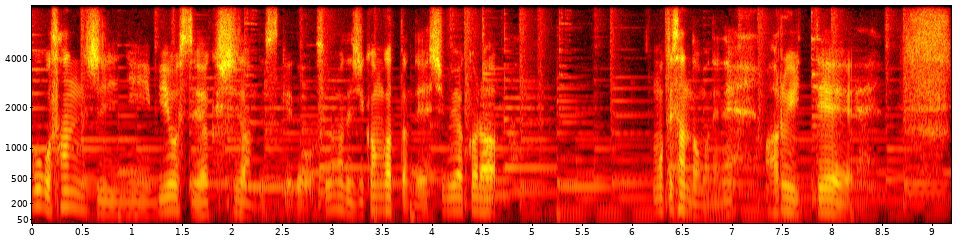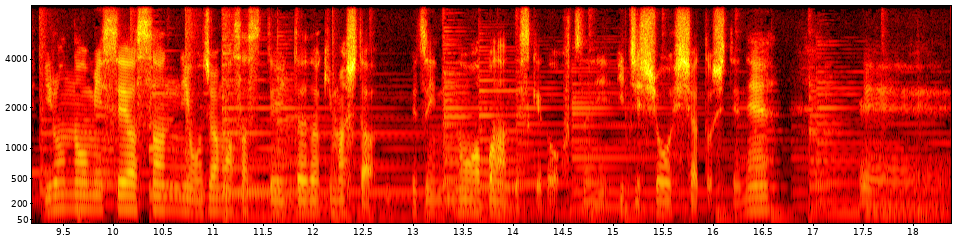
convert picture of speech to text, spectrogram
午後3時に美容室予約してたんですけど、それまで時間があったんで、渋谷から表参道までね、歩いて、いろんなお店屋さんにお邪魔させていただきました。別にノーアポなんですけど、普通に一消費者としてね、え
